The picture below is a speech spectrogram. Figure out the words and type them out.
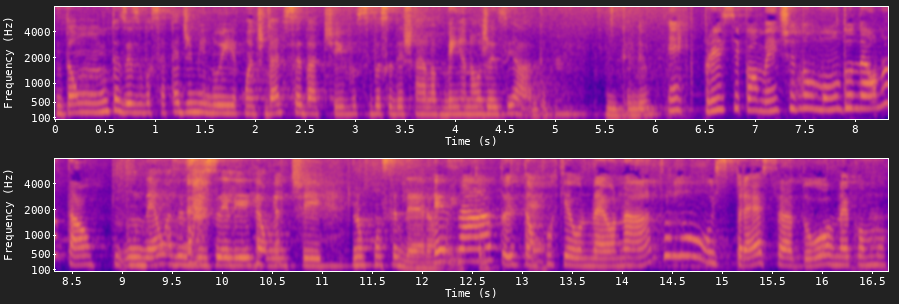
Então, muitas vezes você até diminui a quantidade de sedativo se você deixar ela bem analgesiada. Entendeu? E principalmente no mundo neonatal. O neo, às vezes, ele realmente não considera. Exato. Muito. Então, é. porque o neonato não expressa a dor, né? Como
